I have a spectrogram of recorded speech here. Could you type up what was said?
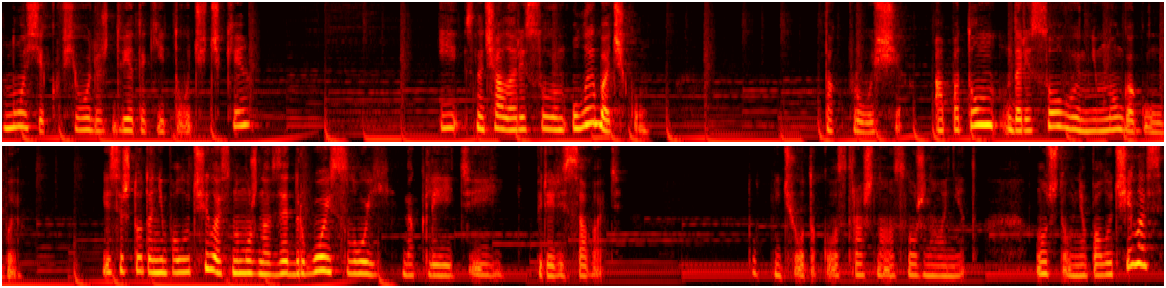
Носик всего лишь две такие точечки. И сначала рисуем улыбочку. Так проще. А потом дорисовываем немного губы. Если что-то не получилось, ну можно взять другой слой, наклеить и перерисовать. Тут ничего такого страшного, сложного нет. Вот что у меня получилось.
